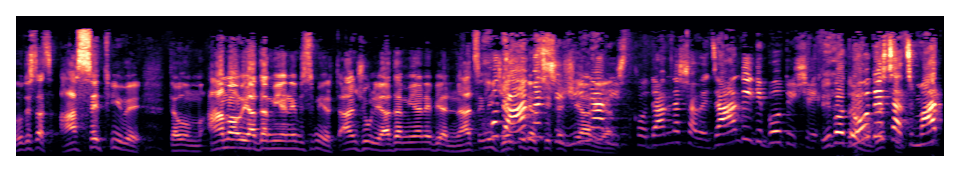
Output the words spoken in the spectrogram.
როდესაც ასეთივე და ამავე ადამიანების მიერ ტანჯული ადამიანებია ნაწილი ჯერ კიდევ ციხეში არიან. ის თქო დამნაშავე ძალიან დიდი ბოდიში. როდესაც მათ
